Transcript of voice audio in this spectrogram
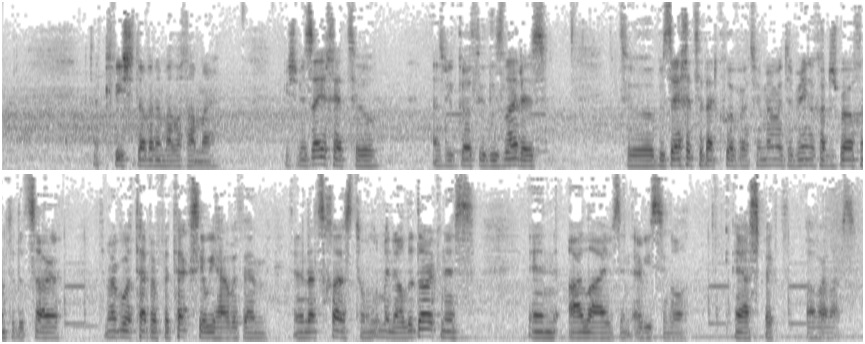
We should be to, as we go through these letters, to be to that korba, to remember to bring HaKadosh Baruch Hu into the tzara, to remember what type of protection we have with Him, and in that chas to illuminate all the darkness in our lives, in every single aspect of our lives.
